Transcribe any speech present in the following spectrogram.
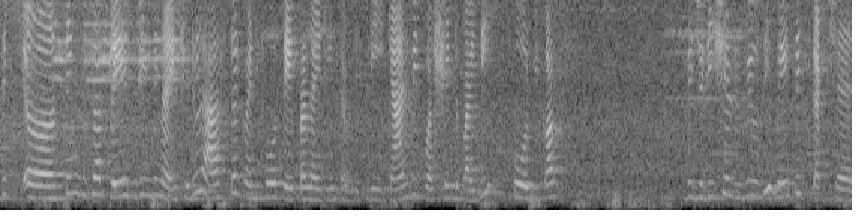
the uh, things which are placed in the 9th schedule after 24th April 1973 can be questioned by the court because the judicial review is the basic structure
